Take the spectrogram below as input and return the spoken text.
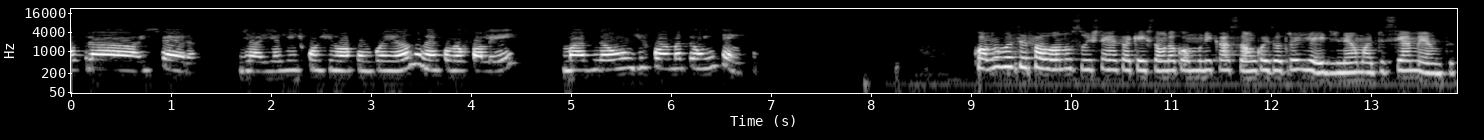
outra esfera. E aí a gente continua acompanhando, né, como eu falei, mas não de forma tão intensa. Como você falou, no SUS tem essa questão da comunicação com as outras redes, né? O matriciamento.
